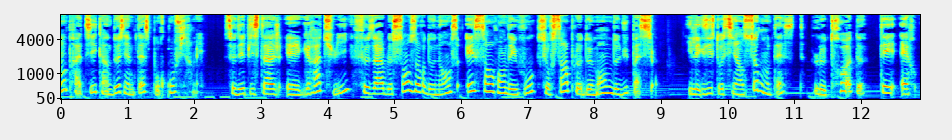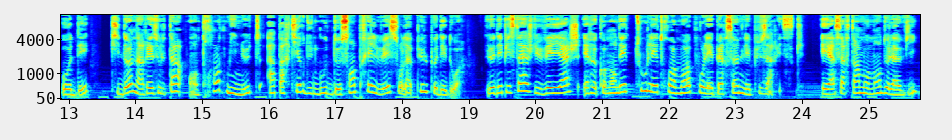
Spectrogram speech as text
on pratique un deuxième test pour confirmer. Ce dépistage est gratuit, faisable sans ordonnance et sans rendez-vous sur simple demande du patient. Il existe aussi un second test, le TROD, T-R-O-D, qui donne un résultat en 30 minutes à partir d'une goutte de sang prélevée sur la pulpe des doigts. Le dépistage du VIH est recommandé tous les 3 mois pour les personnes les plus à risque et à certains moments de la vie,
